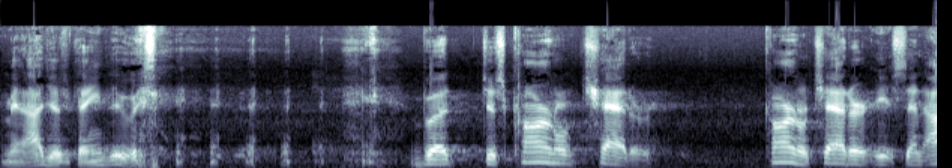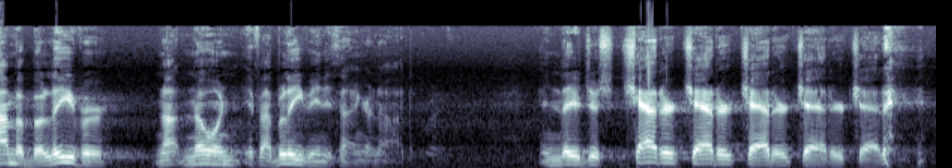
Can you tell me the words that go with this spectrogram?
Man, I just can't do it. but just carnal chatter. Carnal chatter is saying, I'm a believer, not knowing if I believe anything or not. And they just chatter, chatter, chatter, chatter, chatter.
